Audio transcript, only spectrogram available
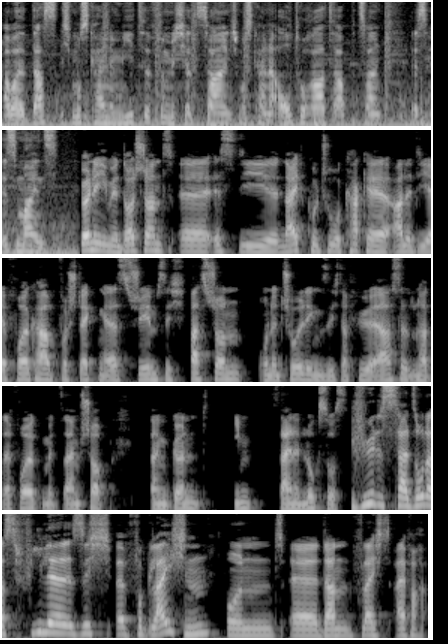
aber das, ich muss keine Miete für mich jetzt zahlen, ich muss keine Autorate abbezahlen. Es ist meins. Gönne ihm. In Deutschland äh, ist die Neidkultur kacke. Alle, die Erfolg haben, verstecken es, schämen sich fast schon und entschuldigen sich dafür. Er hustelt und hat Erfolg mit seinem Shop. Dann gönnt ihm seinen Luxus. Gefühlt ist es halt so, dass viele sich äh, vergleichen und äh, dann vielleicht einfach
